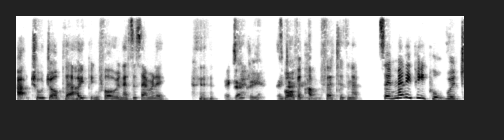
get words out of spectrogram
actual job they're hoping for necessarily. exactly It's more of a comfort, isn't it? So many people would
